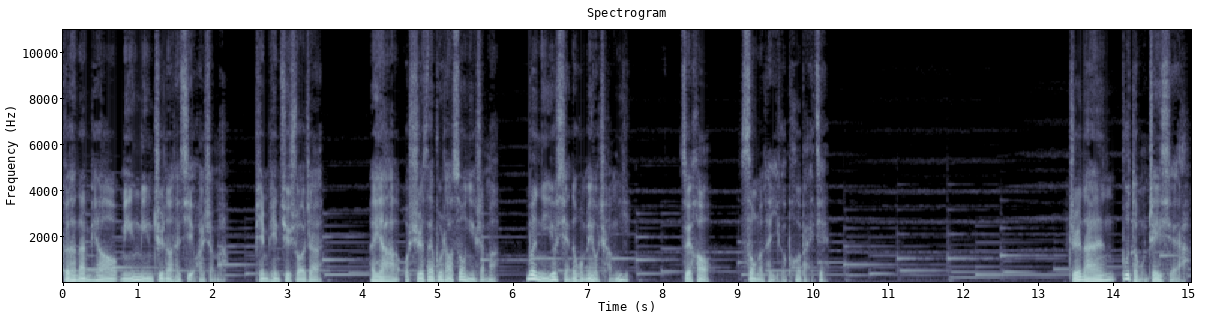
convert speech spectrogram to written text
可她男票明明知道她喜欢什么，偏偏却说着：“哎呀，我实在不知道送你什么，问你又显得我没有诚意。”最后送了她一个破摆件。直男不懂这些啊！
